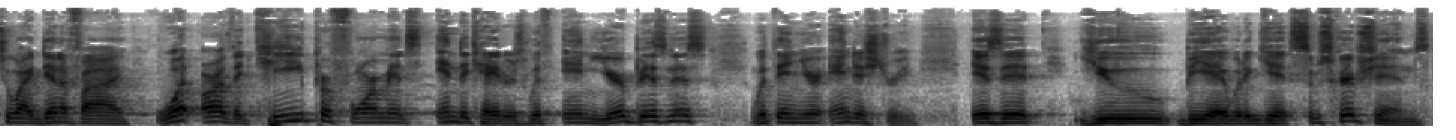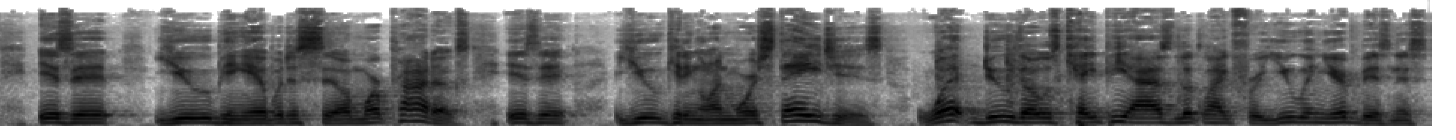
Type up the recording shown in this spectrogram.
to identify what are the key performance indicators within your business, within your industry. Is it you be able to get subscriptions? Is it you being able to sell more products? Is it you getting on more stages? What do those KPIs look like for you and your business?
